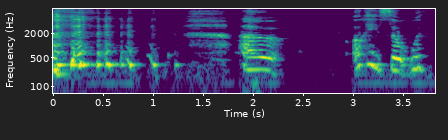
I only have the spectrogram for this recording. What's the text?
uh, okay, so with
